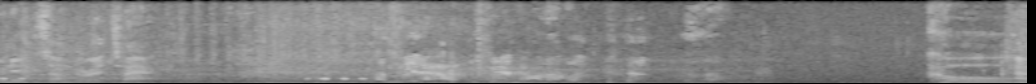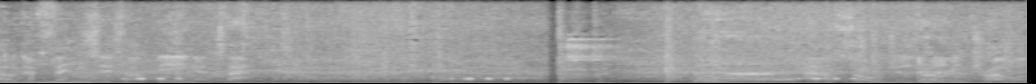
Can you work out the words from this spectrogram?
Units under attack. Cool. Our defenses are being attacked. Our soldiers are in trouble.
